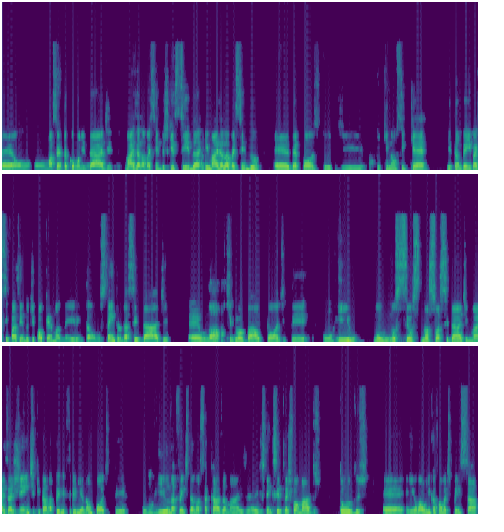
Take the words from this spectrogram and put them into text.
é um, uma certa comunidade, mais ela vai sendo esquecida e mais ela vai sendo é, depósito de, do que não se quer e também vai se fazendo de qualquer maneira. Então, o centro da cidade, é, o norte global pode ter um rio no, no seu, na sua cidade, mas a gente que está na periferia não pode ter um rio na frente da nossa casa mais. É, eles têm que ser transformados todos é, em uma única forma de pensar.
